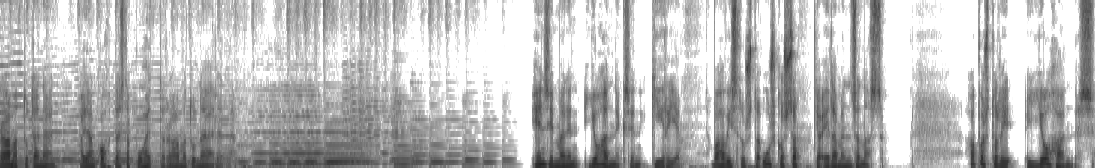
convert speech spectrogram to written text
Raamattu tänään. Ajankohtaista puhetta Raamatun äärellä. Ensimmäinen Johanneksen kirje. Vahvistusta uskossa ja elämän sanassa. Apostoli Johannes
